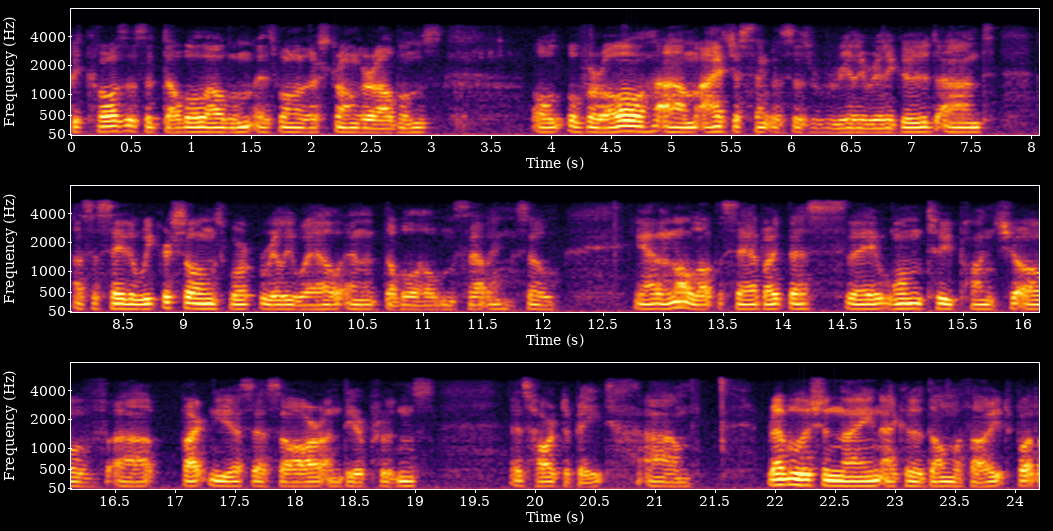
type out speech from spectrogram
because it's a double album, is one of their stronger albums overall. Um, I just think this is really, really good, and as I say, the weaker songs work really well in a double album setting. So, yeah, there's not a lot to say about this. The one-two punch of uh, Back in the USSR and Dear Prudence is hard to beat. Um, Revolution 9 I could have done without, but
